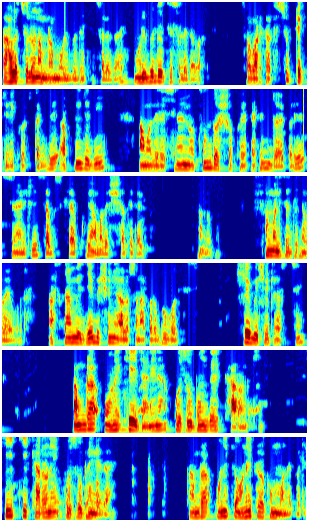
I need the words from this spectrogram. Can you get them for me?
তাহলে চলুন আমরা মূল ভিডিওতে চলে যাই। মূল ভিডিওতে চলে যাবার সবার কাছে ছোট্ট একটি রিকোয়েস্ট থাকবে। আপনি যদি আমাদের এই চ্যানেল নতুন দর্শক হয়ে থাকেন, দয়া করে চ্যানেলটি সাবস্ক্রাইব করে আমাদের সাথে থাকবেন ধন্যবাদ। সম্মানিত ধন্যবাদ আজকে আমি যে বিষয় নিয়ে আলোচনা করব বলতেছি, সেই বিষয়টি হচ্ছে আমরা অনেকেই জানি না অজু ভঙ্গের কারণ কি। কি কি কারণে অজু ভেঙে যায়? আমরা অনেকে অনেক রকম মনে করি।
